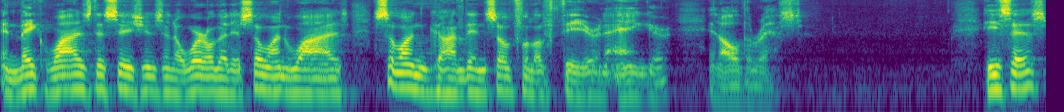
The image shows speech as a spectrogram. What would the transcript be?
and make wise decisions in a world that is so unwise, so ungodly, and so full of fear and anger and all the rest. He says,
